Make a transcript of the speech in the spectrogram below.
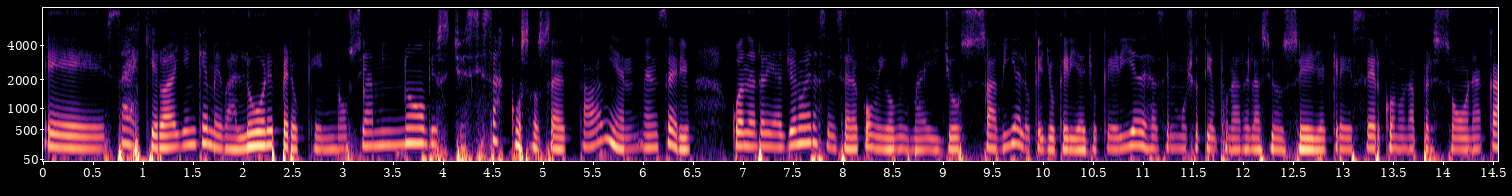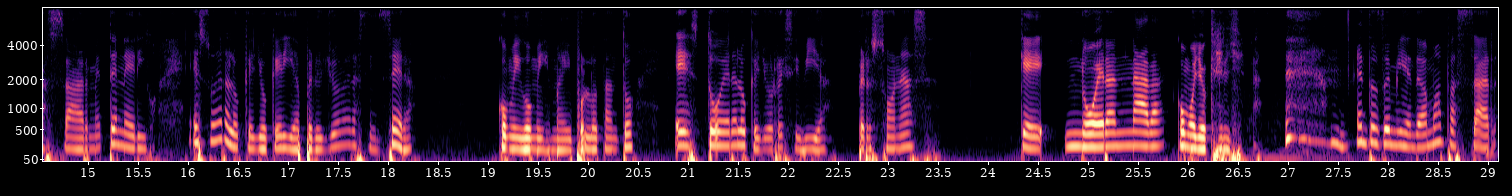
eh, ¿sabes? Quiero a alguien que me valore, pero que no sea mi novio. Yo decía esas cosas, o sea, estaba bien, en serio. Cuando en realidad yo no era sincera conmigo misma y yo sabía lo que yo quería. Yo quería desde hace mucho tiempo una relación seria, crecer con una persona, casarme, tener hijos. Eso era lo que yo quería, pero yo no era sincera conmigo misma y por lo tanto esto era lo que yo recibía. Personas que no eran nada como yo quería. Entonces, mi gente, vamos a pasar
